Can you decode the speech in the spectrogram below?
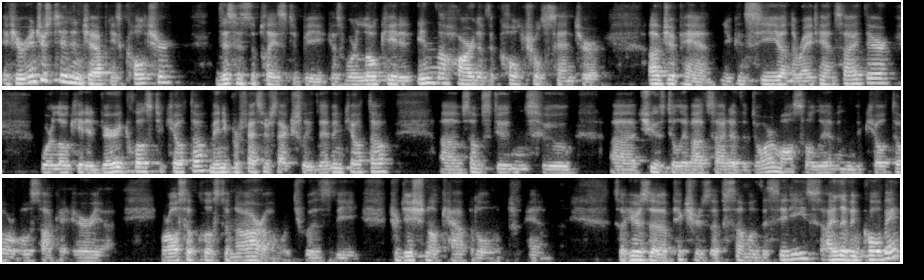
If you're interested in Japanese culture, this is the place to be because we're located in the heart of the cultural center of Japan. You can see on the right-hand side there, we're located very close to Kyoto. Many professors actually live in Kyoto. Uh, some students who uh, choose to live outside of the dorm also live in the Kyoto or Osaka area. We're also close to Nara, which was the traditional capital of Japan. So here's uh, pictures of some of the cities. I live in Kobe,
